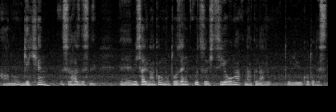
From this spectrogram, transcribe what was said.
あ、あの激変するはずですね。えー、ミサイルなんかも当然撃つ必要がなくなるということです。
